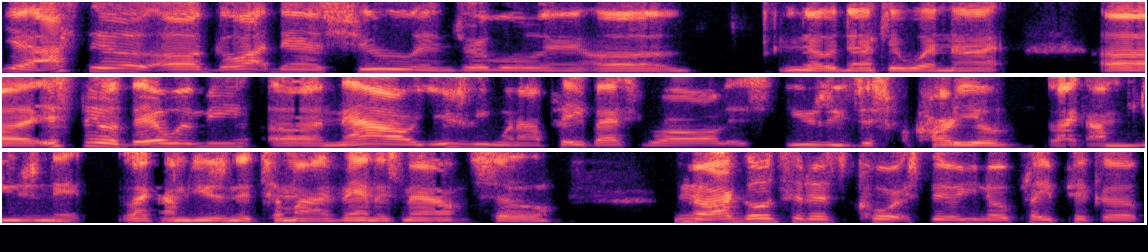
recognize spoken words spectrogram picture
yeah, I still uh, go out there and shoot and dribble and uh, you know dunk and whatnot. Uh, it's still there with me. Uh, now, usually when I play basketball, it's usually just for cardio. Like I'm using it, like I'm using it to my advantage now. So, you know, I go to this court still. You know, play pickup.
